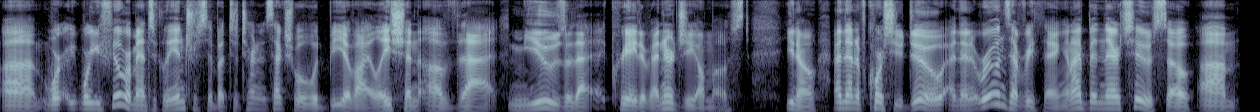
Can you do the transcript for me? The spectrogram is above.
um, where, where you feel romantically interested but to turn it sexual would be a violation of that muse or that creative energy almost you know? And then of course you do and then it ruins everything and i've been there too. So um,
